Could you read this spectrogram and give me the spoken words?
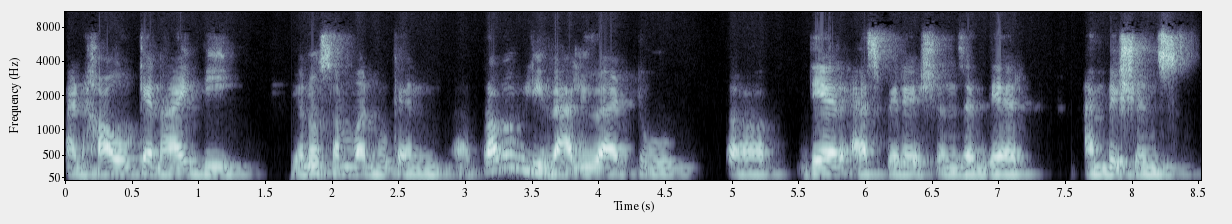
and how can i be you know someone who can uh, probably value add to uh, their aspirations and their ambitions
